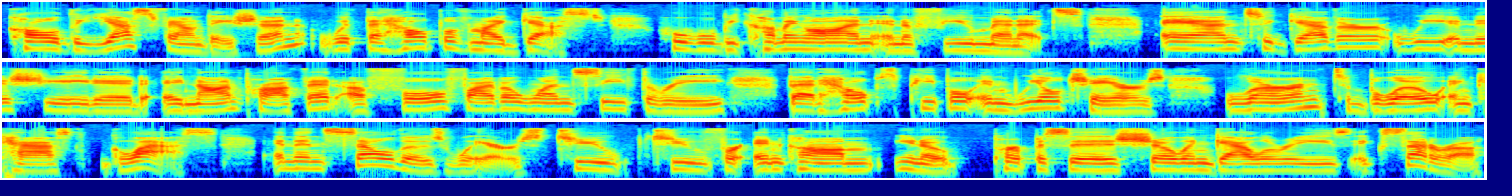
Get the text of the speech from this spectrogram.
called the Yes Foundation with the help of my guest, who will be coming on in a few minutes. And together we initiated a nonprofit, a full 501c3 that helps people in wheelchairs learn to blow and cast glass and then sell those wares to, to, for income, you know, purposes, show and galleries, etc.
